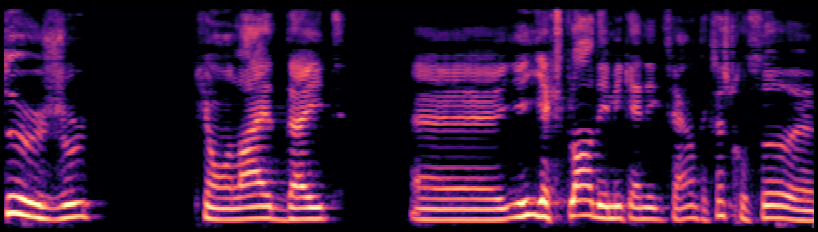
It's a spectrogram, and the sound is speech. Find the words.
deux jeux qui ont l'air d'être euh, il, il explore des mécaniques différentes. Fait que ça, je trouve ça, euh,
